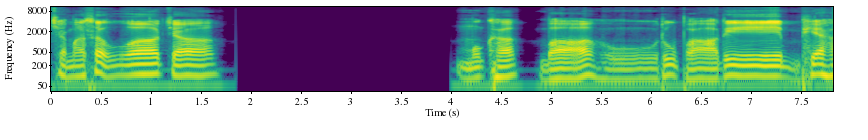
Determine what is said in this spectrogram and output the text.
चमस उवाच मुखबाहूरुपादेभ्यः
